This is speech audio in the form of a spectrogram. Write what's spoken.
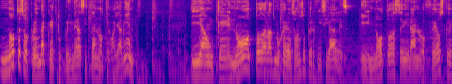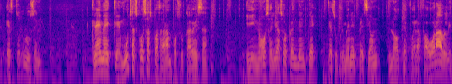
no te sorprenda que tu primera cita no te vaya bien. Y aunque no todas las mujeres son superficiales y no todas te dirán lo feos que estos lucen, créeme que muchas cosas pasarán por su cabeza y no sería sorprendente que su primera impresión no te fuera favorable.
